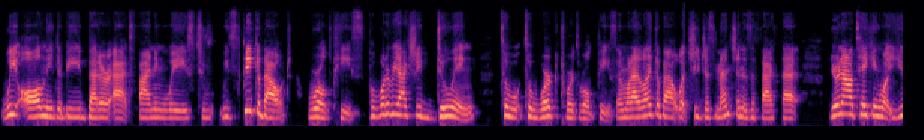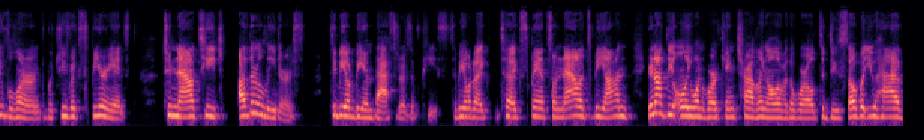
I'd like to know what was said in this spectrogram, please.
we all need to be better at finding ways to we speak about world peace, but what are we actually doing to to work towards world peace? And what I like about what you just mentioned is the fact that you're now taking what you've learned, what you've experienced, to now teach other leaders to be able to be ambassadors of peace, to be able to to expand. So now it's beyond. You're not the only one working, traveling all over the world to do so, but you have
